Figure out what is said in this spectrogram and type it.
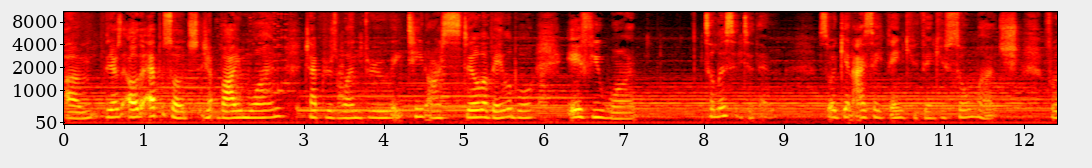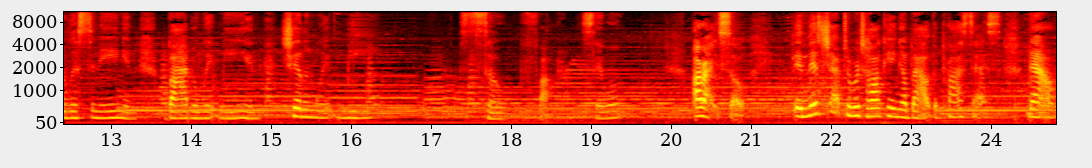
Um, there's other episodes. Volume 1, Chapters 1 through 18 are still available if you want to listen to them. So again, I say thank you. Thank you so much for listening and vibing with me and chilling with me so far. Say what? All right, so in this chapter, we're talking about the process. Now,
